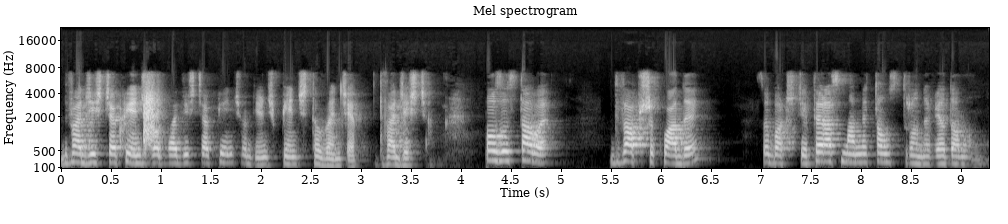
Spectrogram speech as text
25, bo 25 odjąć 5 to będzie 20. Pozostałe dwa przykłady. Zobaczcie, teraz mamy tą stronę wiadomą.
